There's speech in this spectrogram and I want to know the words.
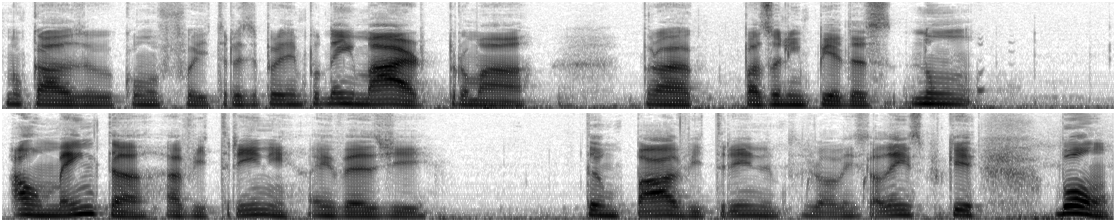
No caso, como foi? Trazer, por exemplo, o Neymar para uma. para as Olimpíadas não aumenta a vitrine ao invés de tampar a vitrine dos jovens talentos? Porque, bom,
